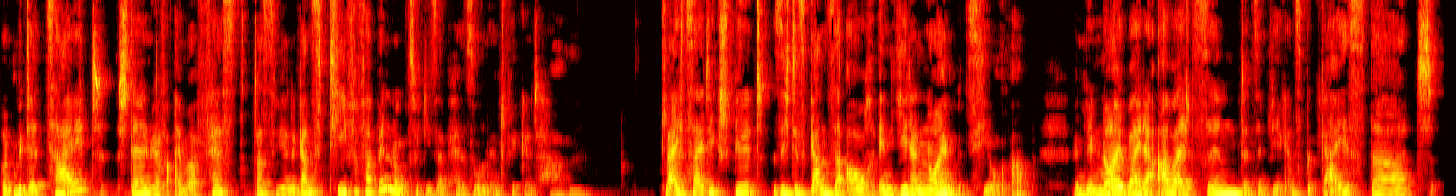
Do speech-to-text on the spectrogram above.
Und mit der Zeit stellen wir auf einmal fest, dass wir eine ganz tiefe Verbindung zu dieser Person entwickelt haben. Gleichzeitig spielt sich das Ganze auch in jeder neuen Beziehung ab. Wenn wir neu bei der Arbeit sind, dann sind wir ganz begeistert,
